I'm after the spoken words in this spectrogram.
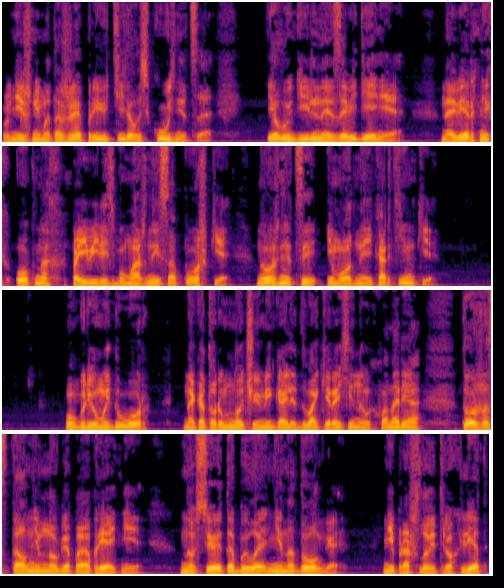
В нижнем этаже приютилась кузница и лудильное заведение. На верхних окнах появились бумажные сапожки, ножницы и модные картинки. Угрюмый двор, на котором ночью мигали два керосиновых фонаря, тоже стал немного поопрятнее, но все это было ненадолго. Не прошло и трех лет,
